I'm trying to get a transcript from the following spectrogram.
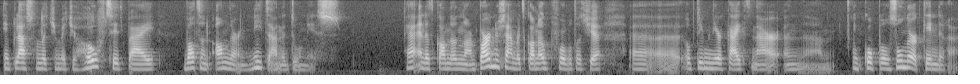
In plaats van dat je met je hoofd zit bij wat een ander niet aan het doen is en dat kan dan naar een partner zijn, maar het kan ook bijvoorbeeld dat je uh, op die manier kijkt naar een, um, een koppel zonder kinderen.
